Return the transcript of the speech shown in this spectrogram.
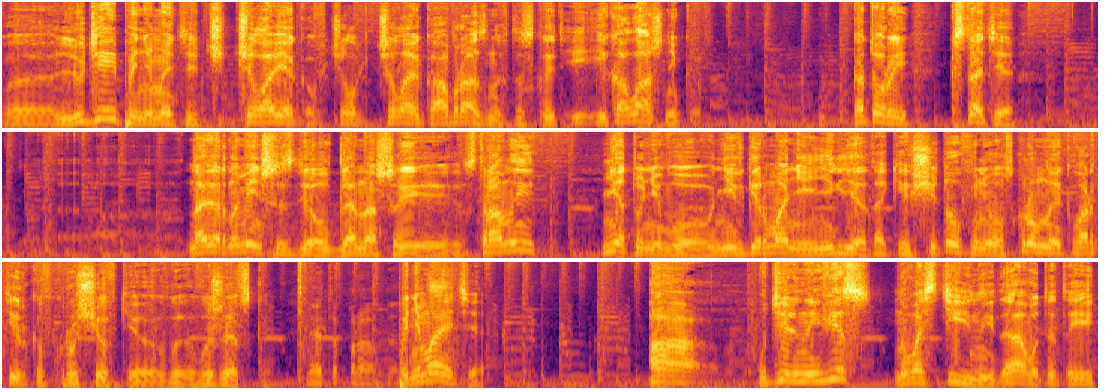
э, людей, понимаете, человеков, человекообразных, так сказать, и, и Калашников, который, кстати, наверное, меньше сделал для нашей страны. Нет у него ни в Германии, нигде таких счетов. У него скромная квартирка в Хрущевке, в, в Ижевске. Это правда. Понимаете? А удельный вес новостейный, да, вот этой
